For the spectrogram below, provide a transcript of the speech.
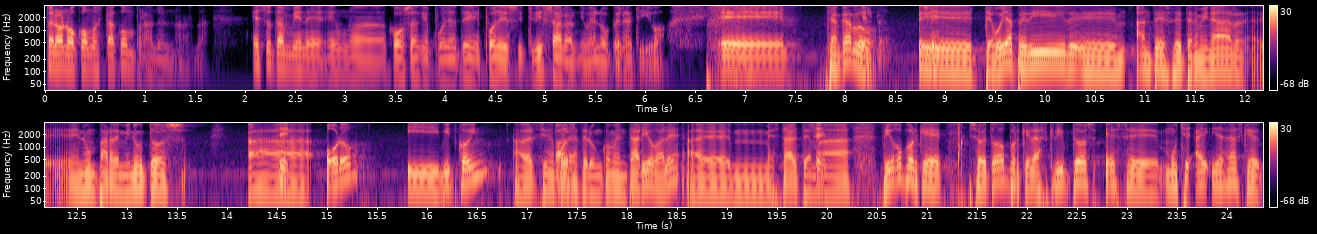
pero no como está comprando el Nasdaq. Eso también es una cosa que puedes, puedes utilizar a nivel operativo. Eh, Giancarlo, el, eh, sí. te voy a pedir, eh, antes de terminar, en un par de minutos, a sí. oro y Bitcoin. A ver si me Vale. puedes hacer un comentario, ¿vale? Eh, está el tema. Digo porque, sobre todo porque las criptos es. eh, hay- ya sabes que,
